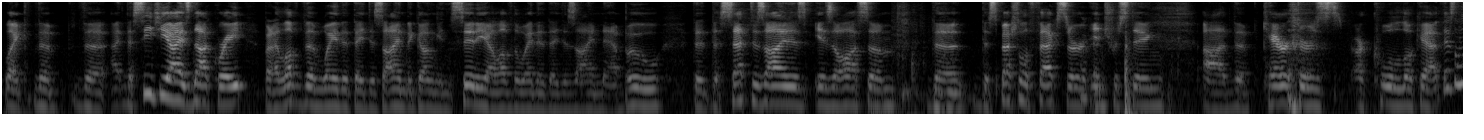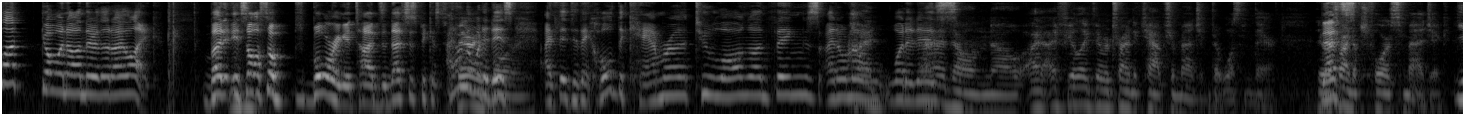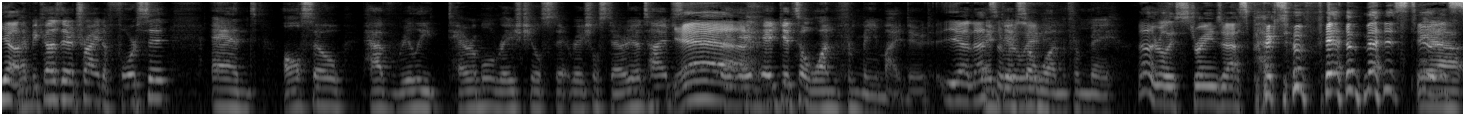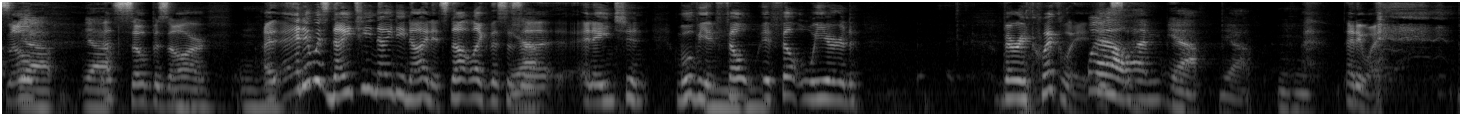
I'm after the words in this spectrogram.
like the the the CGI is not great, but I love the way that they designed the Gungan city. I love the way that they designed Naboo. The the set design is is awesome. The the special effects are interesting. Uh, the characters are cool to look at. There's a lot going on there that I like. But it's also boring at times, and that's just because I don't know what it is. boring. I think do they hold the camera too long on things? I don't know I- what it is. I don't know. I, I feel like they were trying to capture magic that wasn't there. They That's- were trying to force magic. Yeah. And because they're trying to force it and also have really terrible racial st- racial stereotypes, Yeah. it, it, it gets a one from me, my dude. Yeah, that's it a gets really a one from me. Another really strange aspect of Phantom Menace too. Yeah, that's so yeah, yeah. that's so bizarre. Mhm. And, and it was 1999. It's not like this is Yeah. a an ancient movie. It felt it felt weird very quickly. well, It's- I'm yeah, yeah, hmm anyway,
